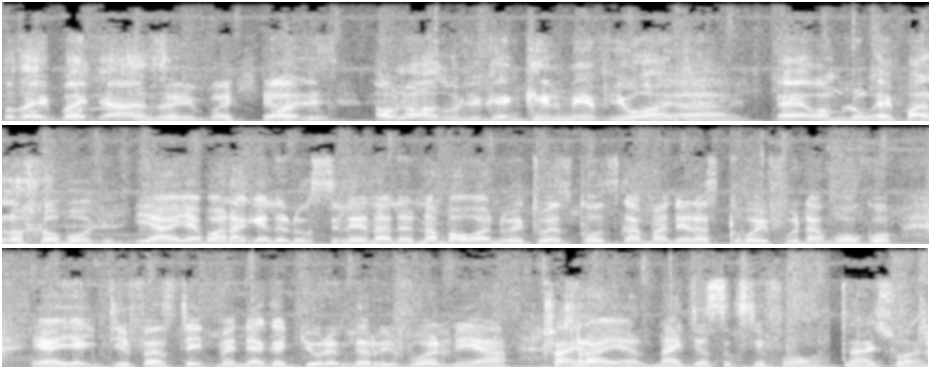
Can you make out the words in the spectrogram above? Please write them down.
Uzayibhatyaza. wathi awunawazi ukuthi you can kill me if you want Yeah. eh wamlungu ayibhala lo hlobo ke ya yabona ke lelukusilena le number one wethu wezikoti zikamandela sigqibo ifunda ngoku yayiyi-defense statement yakhe during the rivonia Trial. trial 1964 nice one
